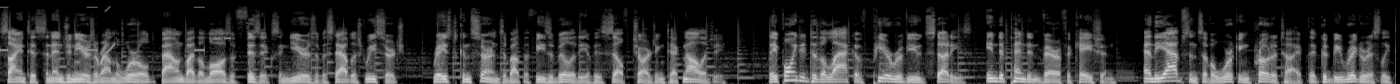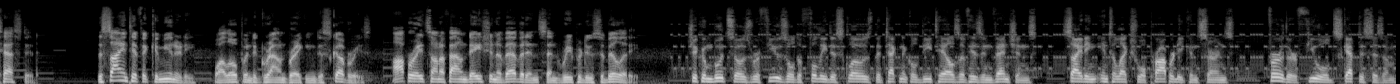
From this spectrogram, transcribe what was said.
Scientists and engineers around the world, bound by the laws of physics and years of established research, raised concerns about the feasibility of his self-charging technology. They pointed to the lack of peer-reviewed studies, independent verification, and the absence of a working prototype that could be rigorously tested. The scientific community, while open to groundbreaking discoveries, operates on a foundation of evidence and reproducibility. Chikumbutso's refusal to fully disclose the technical details of his inventions, citing intellectual property concerns, further fueled skepticism.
